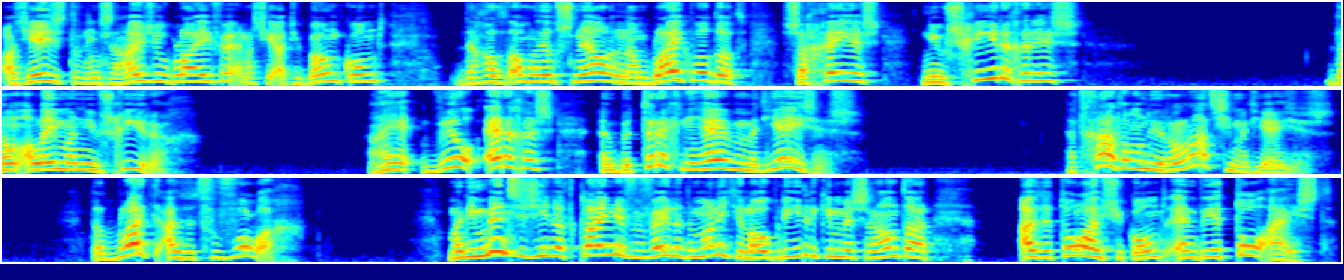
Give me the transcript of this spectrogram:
als Jezus dan in zijn huis wil blijven en als hij uit die boom komt, dan gaat het allemaal heel snel. En dan blijkt wel dat Zacchaeus nieuwsgieriger is dan alleen maar nieuwsgierig. Hij wil ergens een betrekking hebben met Jezus. Het gaat om die relatie met Jezus. Dat blijkt uit het vervolg. Maar die mensen zien dat kleine vervelende mannetje lopen die iedere keer met zijn hand daar uit het tolhuisje komt en weer tol eist.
